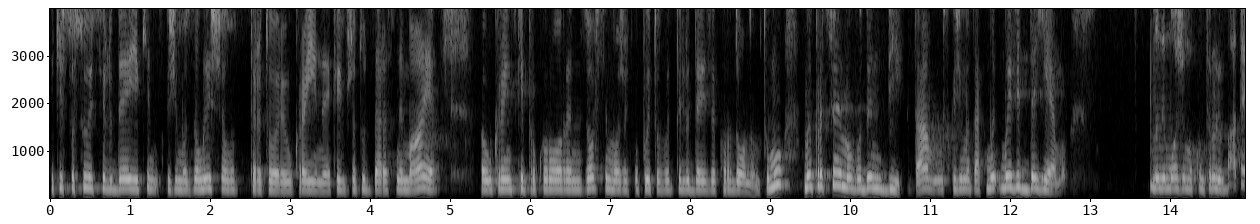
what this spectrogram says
які стосуються людей, які, скажімо, залишили територію України, яких вже тут зараз немає. Українські прокурори не зовсім можуть опитувати людей за кордоном. Тому ми працюємо в один бік. Та скажімо так, ми, ми віддаємо. Ми не можемо контролювати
